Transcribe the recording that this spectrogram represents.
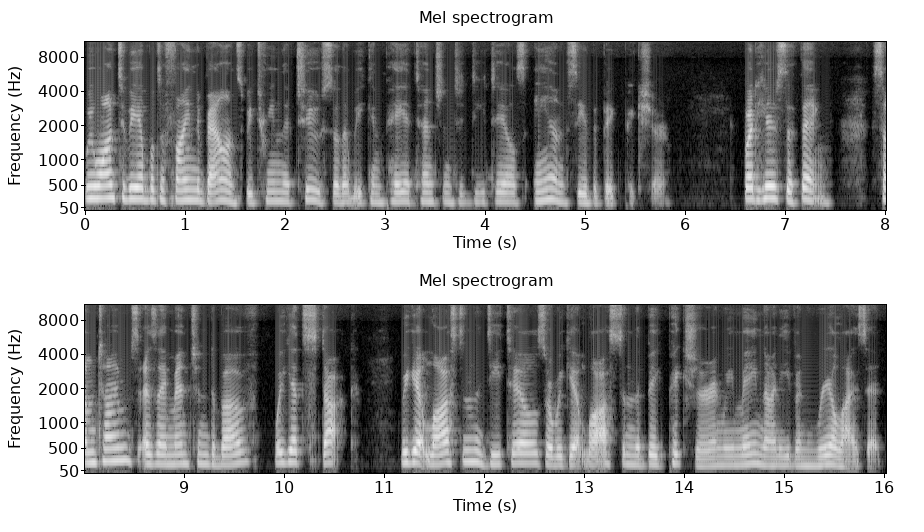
We want to be able to find a balance between the two so that we can pay attention to details and see the big picture. But here's the thing sometimes, as I mentioned above, we get stuck. We get lost in the details or we get lost in the big picture and we may not even realize it.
